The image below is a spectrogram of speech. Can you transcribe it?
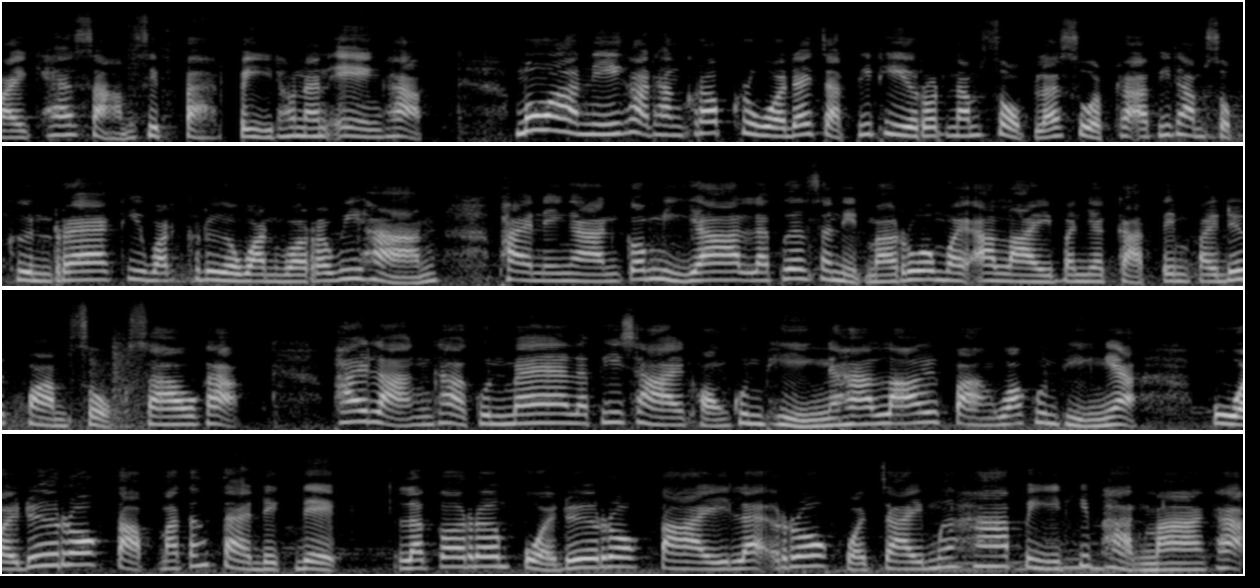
วัยแค่ 38 ปีเท่านั้นเองค่ะ เมื่อวานนี้ค่ะทางครอบครัวได้จัดพิธีรดน้ำศพ และสวดพระอภิธรรมศพคืนแรกที่วัดเครือวันวรวิหาร ภายในงานก็มีญาติและเพื่อนสนิทมาร่วมไว้อาลัยบรรยากาศเต็มไปด้วยความโศกเศร้าค่ะ ภายหลังค่ะ คุณแม่และพี่ชายของคุณผิงนะคะเล่าให้ฟังว่าคุณผิงเนี่ยป่วยด้วยโรคตับมาตั้งแต่เด็กๆแล้วก็เริ่มป่วยด้วยโรคไตและโรคหัวใจเมื่อ 5 ปีที่ผ่านมาค่ะ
